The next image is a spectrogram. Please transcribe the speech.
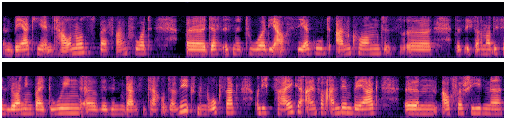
ein Berg hier im Taunus bei Frankfurt. Äh, das ist eine Tour, die auch sehr gut ankommt. Das, äh, das ich sage mal ein bisschen Learning by Doing. Äh, wir sind den ganzen Tag unterwegs mit dem Rucksack und ich zeige einfach an dem Berg ähm, auch verschiedene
